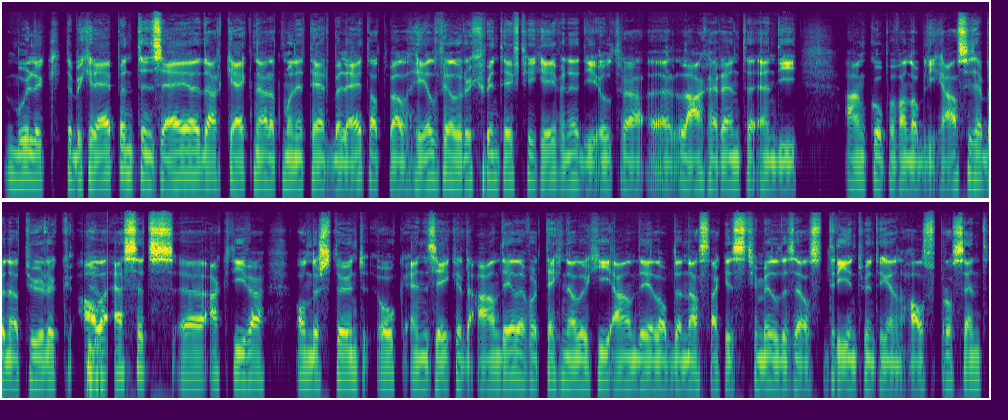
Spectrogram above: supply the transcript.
moeilijk te begrijpen, tenzij je daar kijkt naar het monetair beleid, dat wel heel veel rugwind heeft gegeven. Hè. Die ultra uh, lage rente en die aankopen van obligaties hebben natuurlijk alle assets, uh, activa, ondersteund ook en zeker de aandelen. Voor technologieaandelen op de Nasdaq is het gemiddelde zelfs 23,5 procent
